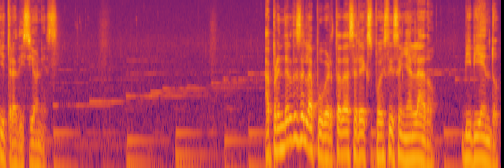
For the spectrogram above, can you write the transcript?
y tradiciones. Aprender desde la pubertad a ser expuesto y señalado, viviendo,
